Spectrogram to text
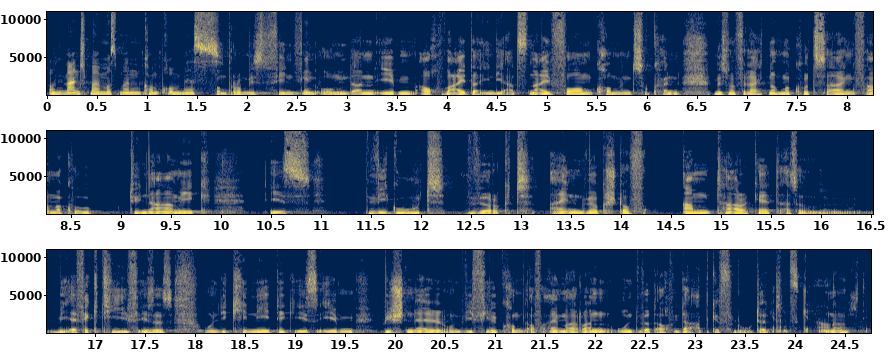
Und manchmal muss man einen Kompromiss, Kompromiss finden, finden, um dann eben auch weiter in die Arzneiform kommen zu können. Müssen wir vielleicht noch mal kurz sagen, Pharmakodynamik ist wie gut wirkt ein Wirkstoff am Target, also wie effektiv ist es und die Kinetik ist eben, wie schnell und wie viel kommt auf einmal ran und wird auch wieder abgeflutet. Ganz genau, ne? richtig.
